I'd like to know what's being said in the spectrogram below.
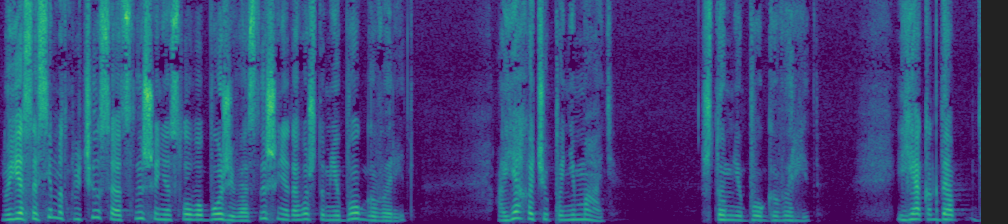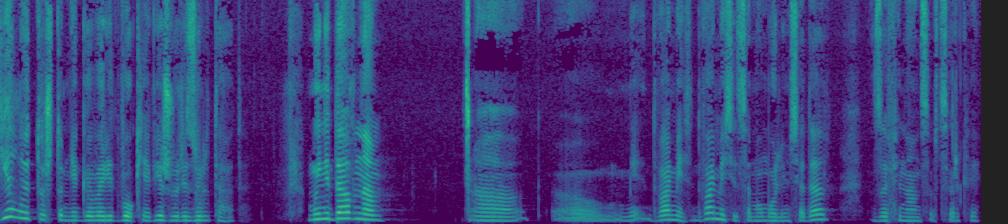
но я совсем отключился от слышания Слова Божьего, от слышания того, что мне Бог говорит. А я хочу понимать, что мне Бог говорит. И я, когда делаю то, что мне говорит Бог, я вижу результат. Мы недавно, а, а, два месяца, два месяца мы молимся да, за финансы в церкви.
